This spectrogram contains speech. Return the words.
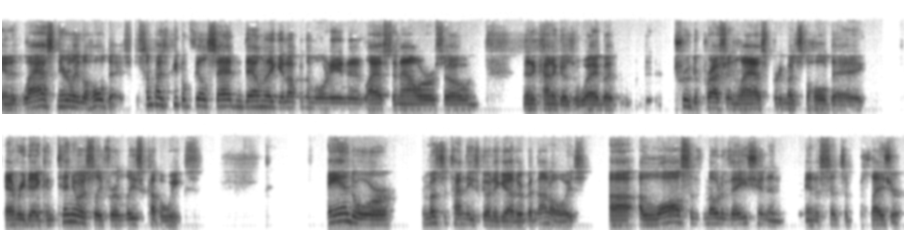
and it lasts nearly the whole day. So sometimes people feel sad and down when they get up in the morning, and it lasts an hour or so, and then it kind of goes away. But true depression lasts pretty much the whole day, every day, continuously for at least a couple weeks and or and most of the time these go together but not always uh, a loss of motivation and, and a sense of pleasure.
